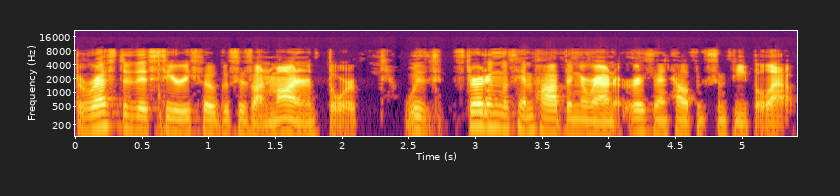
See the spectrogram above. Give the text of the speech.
The rest of this series focuses on modern Thor, with starting with him hopping around Earth and helping some people out.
